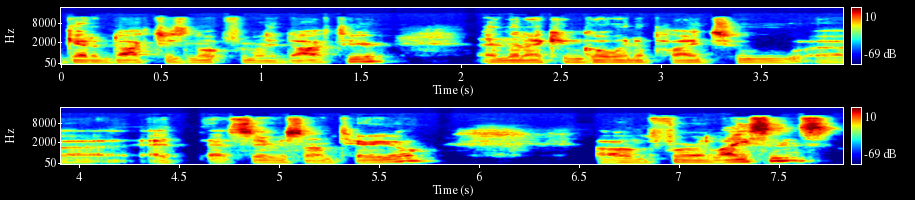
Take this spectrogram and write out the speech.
get a doctor's note from my doctor, and then I can go and apply to uh, at, at Service Ontario um, for a license.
